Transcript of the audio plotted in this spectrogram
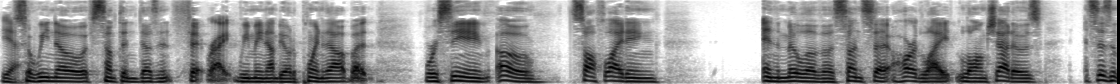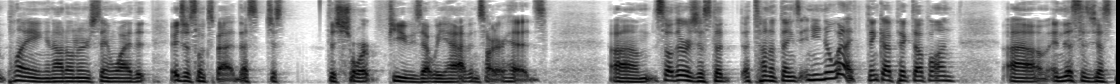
Yeah. So we know if something doesn't fit right, we may not be able to point it out, but we're seeing, oh, soft lighting in the middle of a sunset, hard light, long shadows. This isn't playing, and I don't understand why that. It just looks bad. That's just the short fuse that we have inside our heads. Um, so there was just a, a, ton of things, and you know what I think I picked up on, um, and this is just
